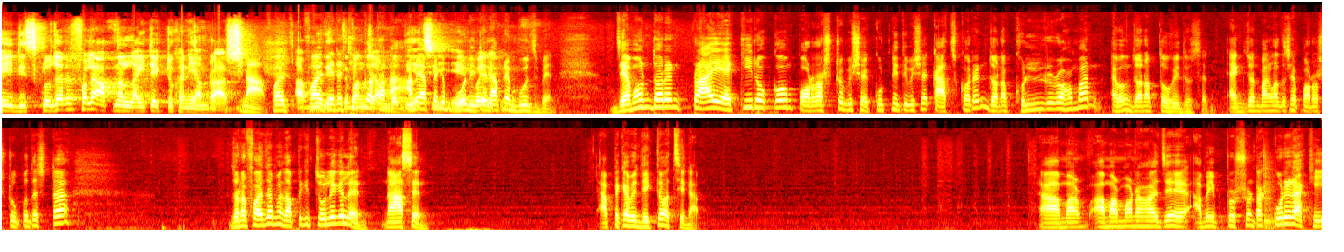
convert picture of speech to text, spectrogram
এই ডিসক্লোজারের ফলে আপনার লাইটে একটুখানি আমরা আসি। না এটা ঠিক কথা না। আমি আপনাকে বলি তাহলে আপনি বুঝবেন। যেমন ধরেন প্রায় একই রকম পররাষ্ট্র বিষয়ে কূটনীতি বিষয়ে কাজ করেন জনাব খলিলুর রহমান এবং জনাব তৌহিদ হোসেন। একজন বাংলাদেশের পররাষ্ট্র উপদেষ্টা। জনাব ফয়জ আহমেদ আপনি কি চলে গেলেন? না আসেন। আপনাকে আমি দেখতে পাচ্ছি না। আমার আমার মনে হয় যে আমি প্রশ্নটা করে রাখি।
